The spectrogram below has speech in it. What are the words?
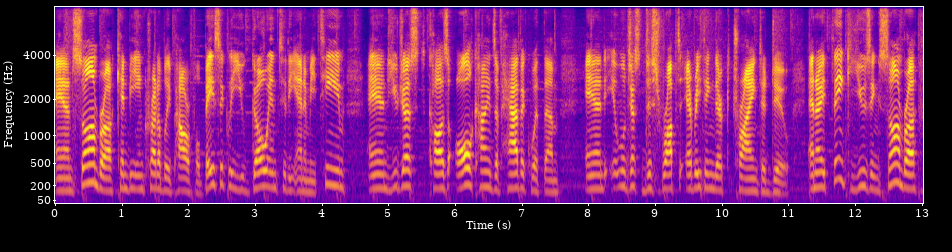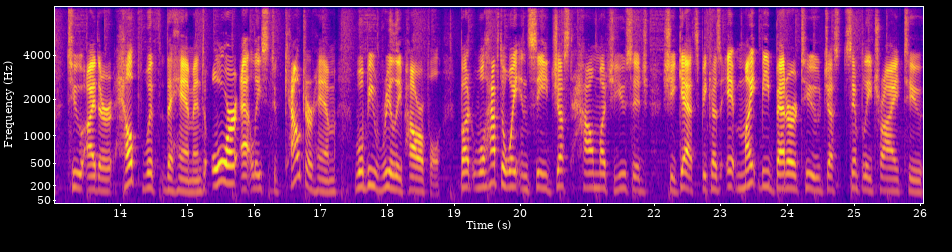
and Sombra, can be incredibly powerful. Basically, you go into the enemy team and you just cause all kinds of havoc with them, and it will just disrupt everything they're trying to do. And I think using Sombra to either help with the Hammond or at least to counter him will be really powerful. But we'll have to wait and see just how much usage she gets because it might be better to just simply try to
